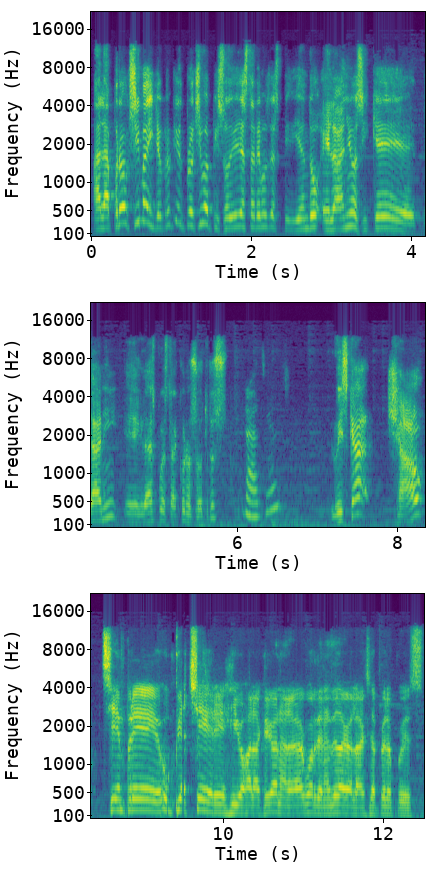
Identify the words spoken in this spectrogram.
a la próxima y yo creo que el próximo episodio ya estaremos despidiendo el año. Así que Dani, eh, gracias por estar con nosotros. Gracias. Luisca, chao. Siempre un piacere y ojalá que ganara Guardianes de la Galaxia, pero pues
